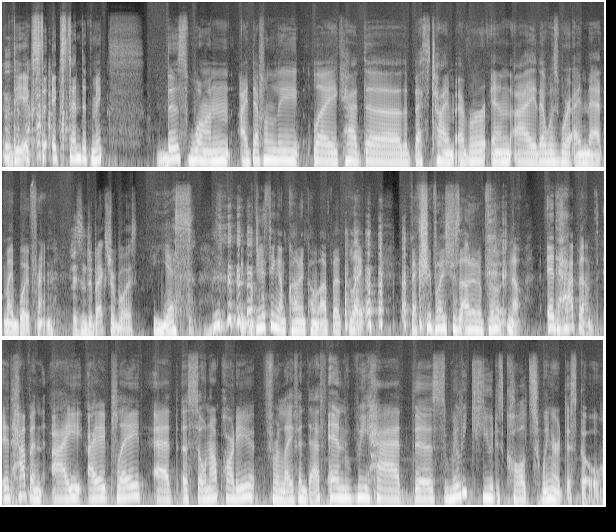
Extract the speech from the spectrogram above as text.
The ex- extended mix. This one, I definitely like had the the best time ever, and I that was where I met my boyfriend. Listen to Backstreet Boys. Yes. Do you think I'm gonna come up at like Backstreet Boys just out of the blue? No. It happened. It happened. I I played at a Sonar party for Life and Death, and we had this really cute. It's called Swinger Disco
